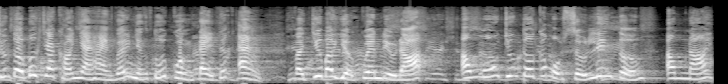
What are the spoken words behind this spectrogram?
Chúng tôi bước ra khỏi nhà hàng với những túi quần đầy thức ăn và chưa bao giờ quên điều đó. Ông muốn chúng tôi có một sự liên tưởng. Ông nói,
